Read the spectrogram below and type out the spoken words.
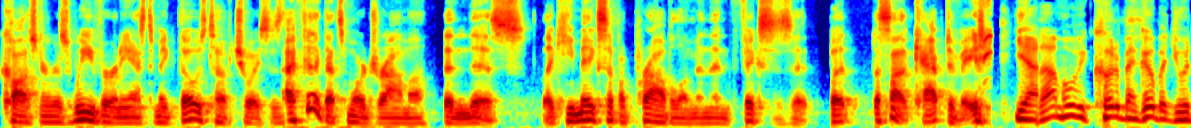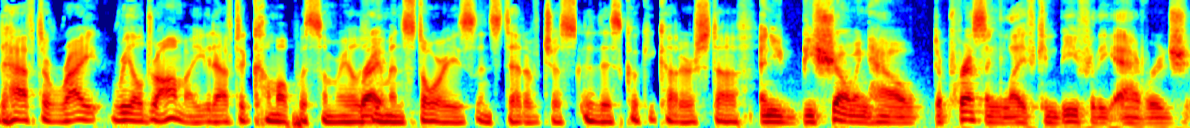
Costner is Weaver and he has to make those tough choices. I feel like that's more drama than this. Like he makes up a problem and then fixes it, but that's not captivating. Yeah, that movie could have been good, but you would have to write real drama. You'd have to come up with some real Right. human stories instead of just this cookie cutter stuff. and you'd be showing how depressing life can be for the average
